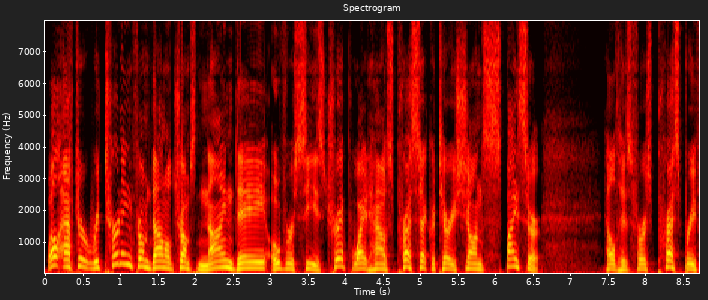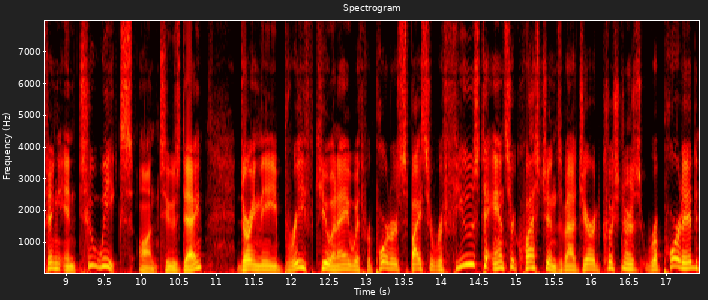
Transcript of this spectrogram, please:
well, after returning from Donald Trump's nine day overseas trip, White House Press Secretary Sean Spicer held his first press briefing in two weeks on Tuesday. During the brief Q&A with reporters, Spicer refused to answer questions about Jared Kushner's reported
